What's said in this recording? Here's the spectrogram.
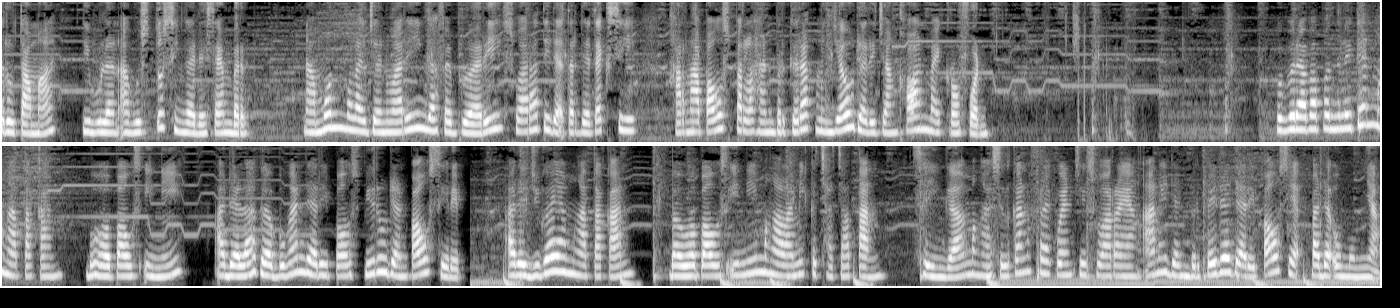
terutama di bulan Agustus hingga Desember, namun mulai Januari hingga Februari suara tidak terdeteksi karena paus perlahan bergerak menjauh dari jangkauan mikrofon. Beberapa penelitian mengatakan bahwa paus ini adalah gabungan dari paus biru dan paus sirip. Ada juga yang mengatakan bahwa paus ini mengalami kecacatan, sehingga menghasilkan frekuensi suara yang aneh dan berbeda dari paus ya pada umumnya.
